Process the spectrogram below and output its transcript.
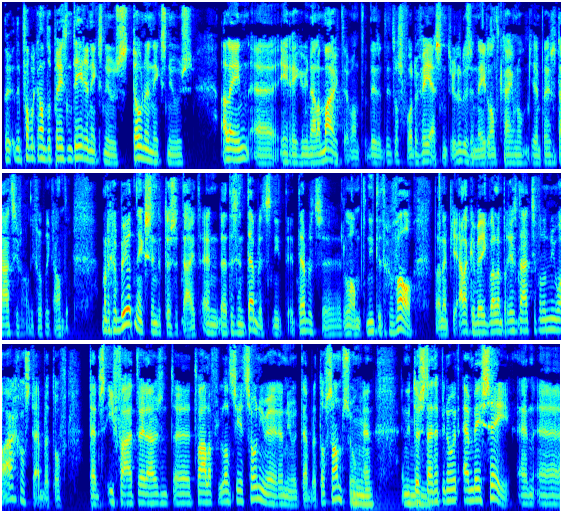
De, de fabrikanten presenteren niks nieuws, tonen niks nieuws. Alleen eh, in regionale markten, want dit, dit was voor de VS natuurlijk, dus in Nederland krijgen we nog een keer een presentatie van al die fabrikanten. Maar er gebeurt niks in de tussentijd en dat is in tablets, niet, in tablets eh, land niet het geval. Dan heb je elke week wel een presentatie van een nieuwe Argos tablet of tijdens IFA 2012 lanceert Sony weer een nieuwe tablet of Samsung. Hmm. En in de tussentijd heb je nog het MWC en eh,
